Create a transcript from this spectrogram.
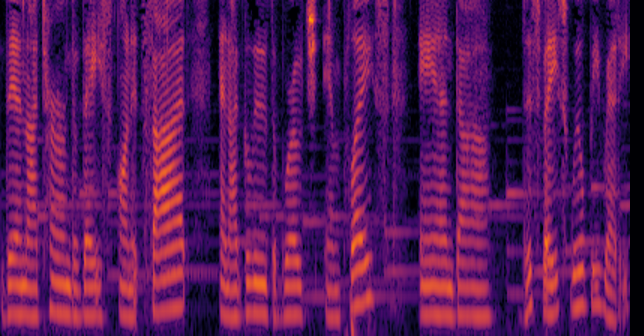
then I turn the vase on its side and I glue the brooch in place and uh, this vase will be ready.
